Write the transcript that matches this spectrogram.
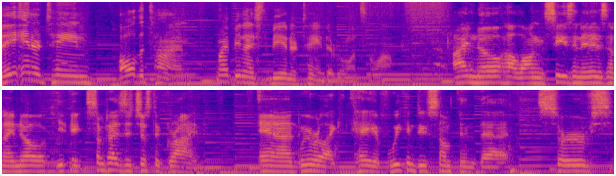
They entertain all the time. Might be nice to be entertained every once in a while. I know how long the season is, and I know it, sometimes it's just a grind. And we were like, hey, if we can do something that serves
